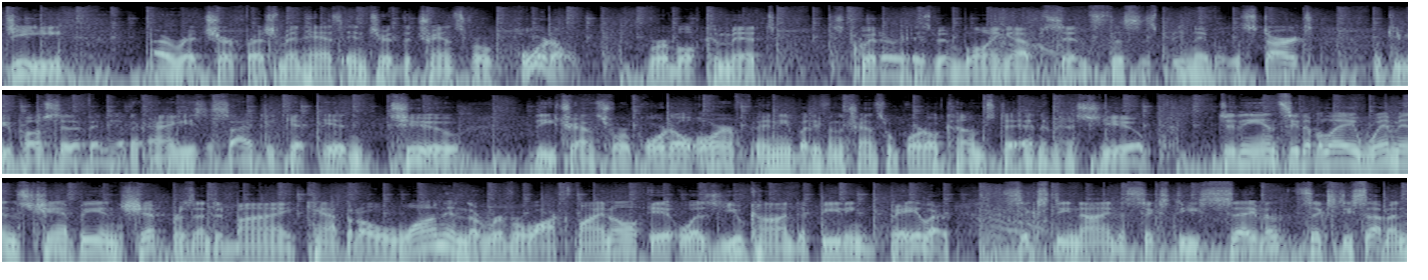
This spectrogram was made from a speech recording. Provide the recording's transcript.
G, a redshirt freshman, has entered the transfer portal. Verbal commit Twitter has been blowing up since this has been able to start. We'll keep you posted if any other Aggies decide to get into the transfer portal or if anybody from the transfer portal comes to NMSU. To the NCAA Women's Championship presented by Capital One in the Riverwalk final, it was UConn defeating Baylor 69 to 67. 67.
